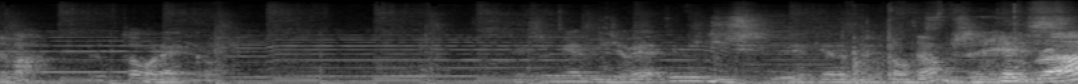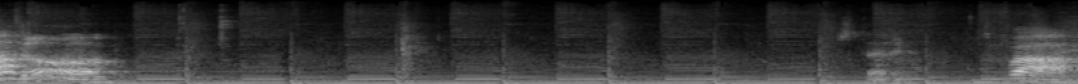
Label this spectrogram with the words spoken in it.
Dwa. Tą ręką. Ty widzisz, jak ja robię to. Dobrze jest. Dobra? To. Cztery. Dwa.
